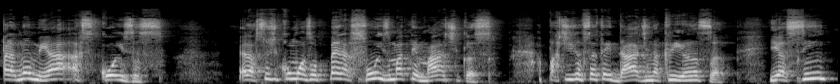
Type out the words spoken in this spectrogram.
para nomear as coisas. Ela surge como as operações matemáticas a partir de uma certa idade na criança. E assim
